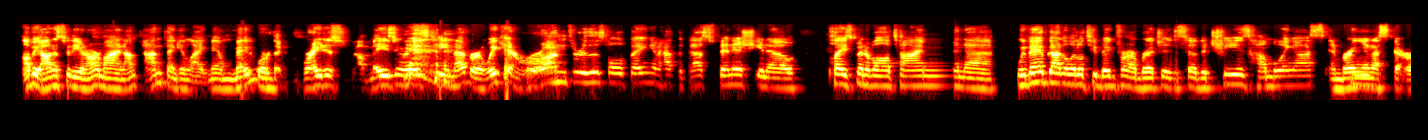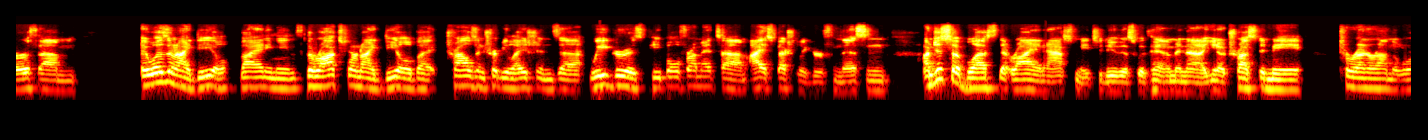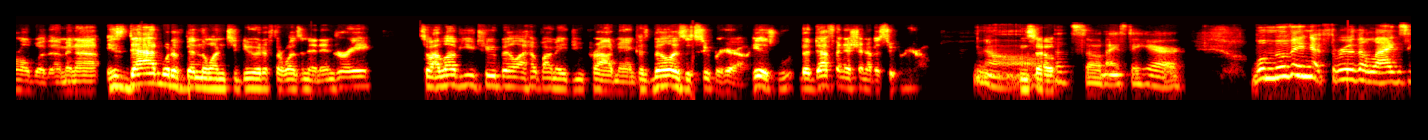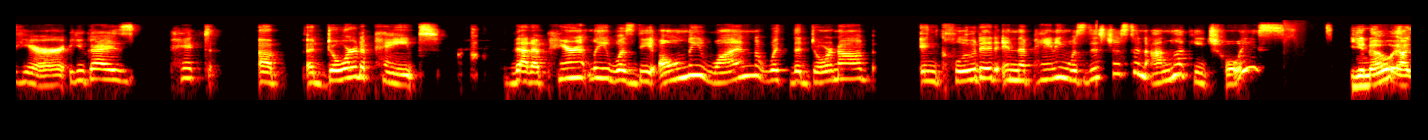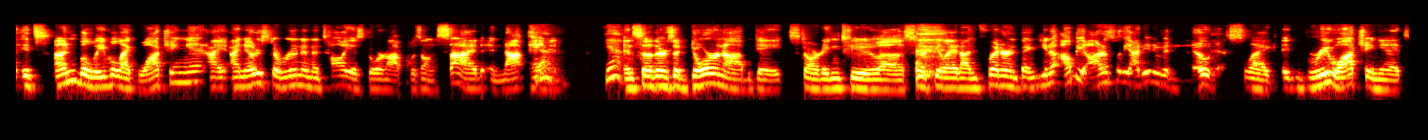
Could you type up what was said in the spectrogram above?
I'll be honest with you, in our mind, I'm, I'm thinking like, man, maybe we're the greatest, amazing race team ever. We can run through this whole thing and have the best finish, you know, placement of all time. And uh, we may have got a little too big for our britches. So the cheese humbling us and bringing mm. us to earth, um, it wasn't ideal by any means. The rocks weren't ideal, but trials and tribulations, uh, we grew as people from it. Um, I especially grew from this. And I'm just so blessed that Ryan asked me to do this with him and, uh, you know, trusted me to run around the world with him. And uh, his dad would have been the one to do it if there wasn't an injury. So I love you too, Bill. I hope I made you proud, man, because Bill is a superhero. He is the definition of a superhero. No, and so that's so nice to hear. Well, moving through the legs here, you guys picked a, a door to paint that apparently was the only one with the doorknob included in the painting. Was this just an unlucky choice? You know, it's unbelievable. Like watching it, I, I noticed Arun and Natalia's doorknob was on the side and not painted. Yeah. yeah. And so there's a doorknob date starting to uh, circulate on Twitter and things. You know, I'll be honest with you, I didn't even notice. Like it, rewatching it,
